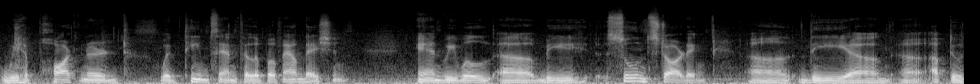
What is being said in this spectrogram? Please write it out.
we have partnered with Team Sanfilippo Foundation and we will uh, be soon starting uh, the uh, uh up to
